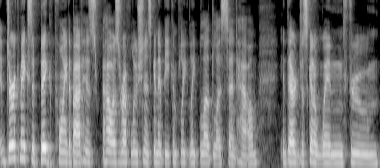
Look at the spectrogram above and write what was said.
Dhurke makes a big point about his how his revolution is going to be completely bloodless and how they're just going to win through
